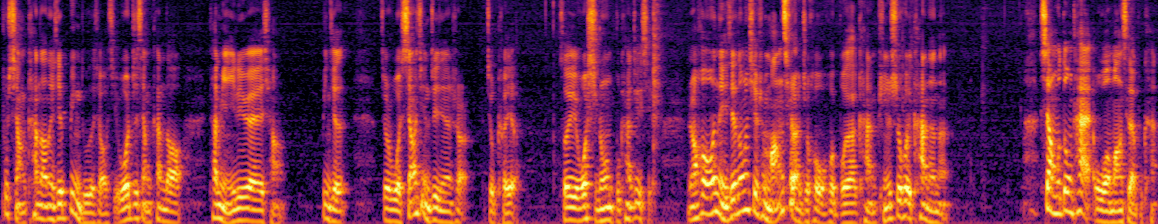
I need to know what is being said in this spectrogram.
不想看到那些病毒的消息，我只想看到它免疫力越来越强，并且就是我相信这件事儿就可以了。所以我始终不看这些。然后我哪些东西是忙起来之后我会不再看，平时会看的呢？项目动态我忙起来不看，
